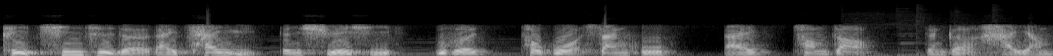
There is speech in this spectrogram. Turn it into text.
可以亲自的来参与跟学习如何透过珊瑚来创造整个海洋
